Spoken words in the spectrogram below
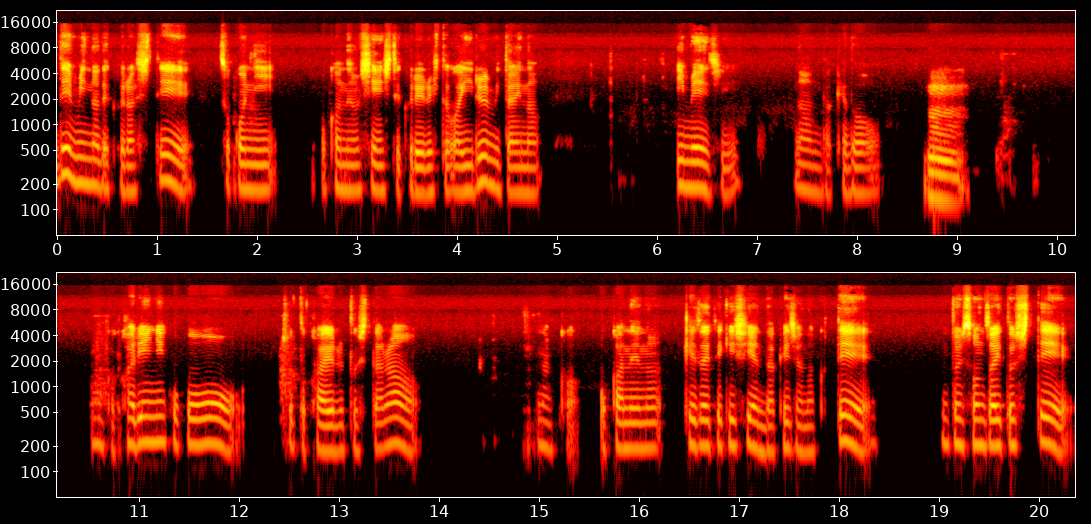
でみんなで暮らしてそこにお金を支援してくれる人がいるみたいなイメージなんだけどうん、なんか仮にここをちょっと変えるとしたらなんかお金の経済的支援だけじゃなくて本当に存在として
